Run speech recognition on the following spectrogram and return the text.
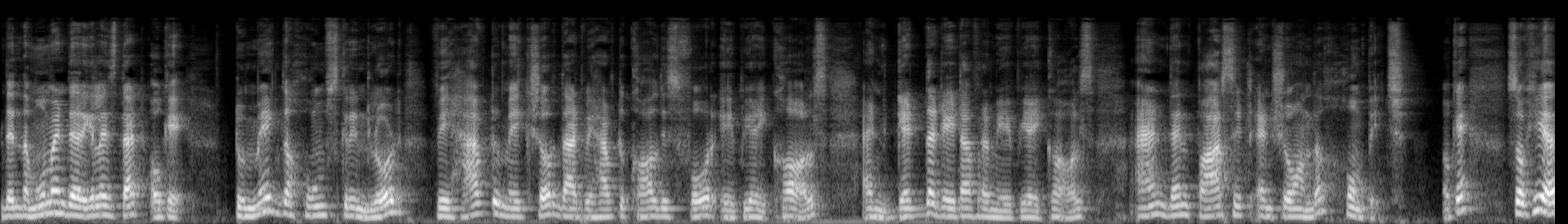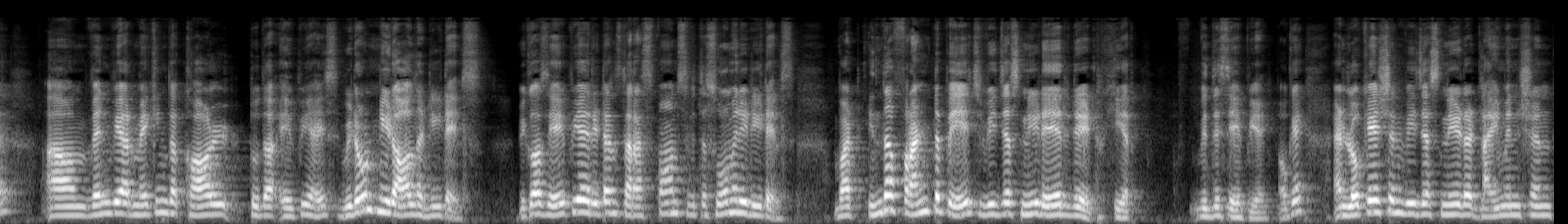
then the moment they realize that, okay, to make the home screen load, we have to make sure that we have to call these four API calls and get the data from API calls and then parse it and show on the home page. Okay, so here, um, when we are making the call to the APIs, we don't need all the details because API returns the response with so many details. But in the front page, we just need air date here with this API. Okay, and location, we just need a dimension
